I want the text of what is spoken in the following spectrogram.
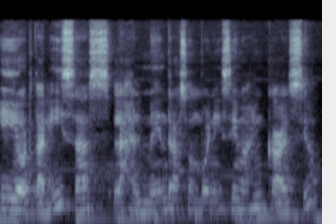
y hortalizas. Las almendras son buenísimas en calcio.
